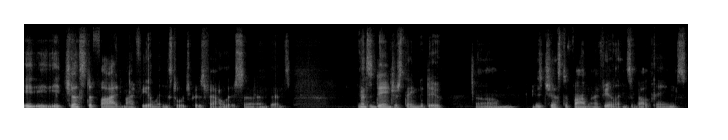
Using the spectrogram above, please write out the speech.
It, it, it justified my feelings towards Chris Fowler. So that's that's a dangerous thing to do. Um, is justify my feelings about things.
